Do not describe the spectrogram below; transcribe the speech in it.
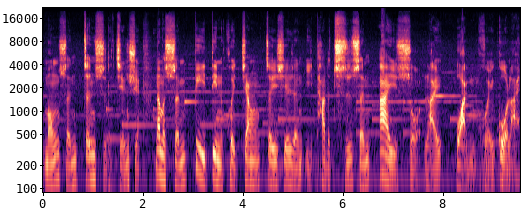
蒙神真实的拣选，那么神必定会将这一些人以他的慈神爱所来。挽回过来，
